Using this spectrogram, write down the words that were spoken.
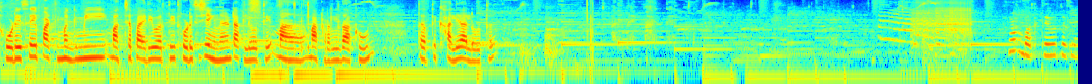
थोडेसे पाठीमागे मी मागच्या पायरीवरती थोडेसे शेंगदाणे टाकले होते मा माकडाला दाखवून. तर ते खाली आलं होतं. बघते हो कसं.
